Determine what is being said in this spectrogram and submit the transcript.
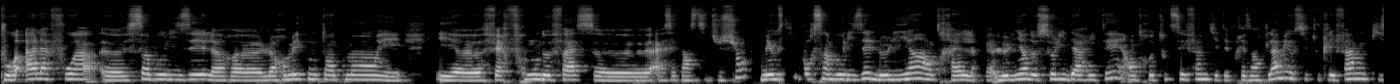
pour à la fois euh, symboliser leur, euh, leur mécontentement et, euh, faire front de face à cette institution, mais aussi pour symboliser le lien entre elles, le lien de solidarité entre toutes ces femmes qui étaient présentes là, mais aussi toutes les femmes qui,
